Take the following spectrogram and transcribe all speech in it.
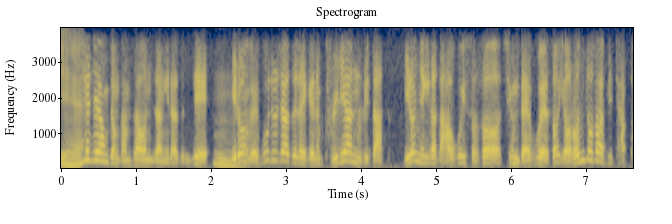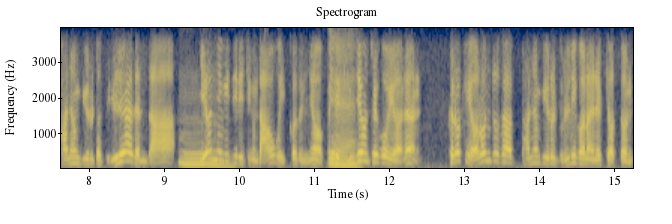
예. 최재형 전 감사원장이라든지 음. 이런 외부 주자들에게는 불리한 룰이다 이런 얘기가 나오고 있어서 지금 내부에서 여론조사 비- 반영 비율을 더 늘려야 된다 음. 이런 얘기들이 지금 나오고 있거든요. 근데 예. 김재원 최고위원은 그렇게 여론조사 반영 비율을 늘리거나 이렇게 어떤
